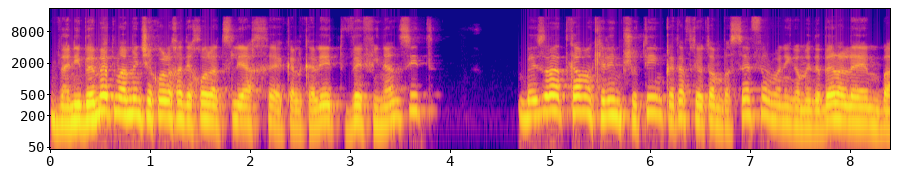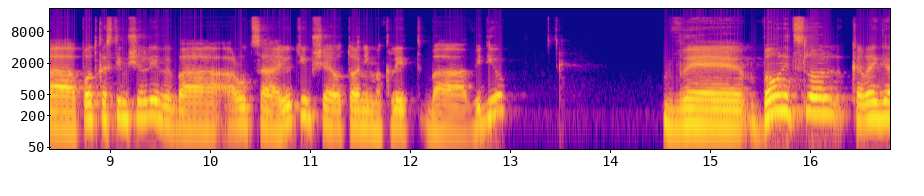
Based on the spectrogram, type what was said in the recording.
ואני באמת מאמין שכל אחד יכול להצליח אה, כלכלית ופיננסית, בעזרת כמה כלים פשוטים, כתבתי אותם בספר ואני גם מדבר עליהם בפודקאסטים שלי ובערוץ היוטיוב שאותו אני מקליט בווידאו. ובואו נצלול כרגע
